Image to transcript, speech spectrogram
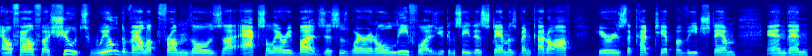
alfalfa shoots will develop from those uh, axillary buds. This is where an old leaf was. You can see this stem has been cut off. Here is the cut tip of each stem. And then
